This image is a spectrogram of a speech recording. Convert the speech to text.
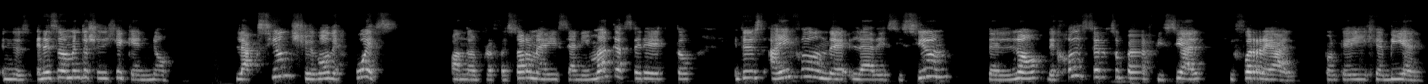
Entonces, en ese momento yo dije que no, la acción llegó después, cuando el profesor me dice, animate a hacer esto. Entonces ahí fue donde la decisión del no dejó de ser superficial y fue real, porque dije, bien,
